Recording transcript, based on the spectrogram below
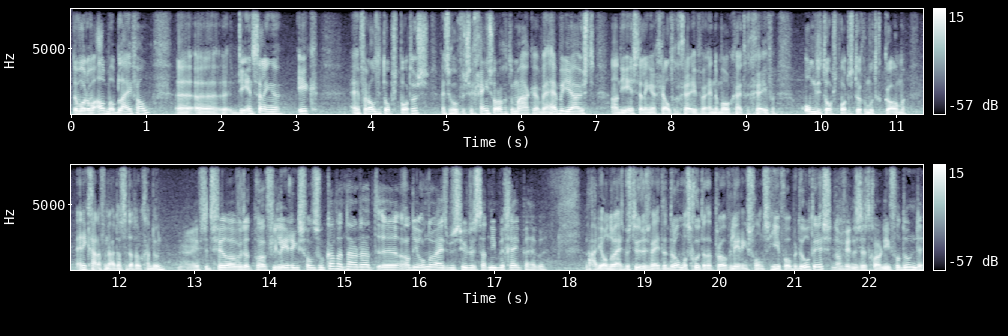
Daar worden we allemaal blij van. Eh, eh, die instellingen, ik en vooral die topsporters. En ze hoeven zich geen zorgen te maken. We hebben juist aan die instellingen geld gegeven en de mogelijkheid gegeven om die topsporters tegemoet te komen. En ik ga ervan uit dat ze dat ook gaan doen. Nou, u heeft het veel over dat profileringsfonds. Hoe kan het nou dat eh, al die onderwijsbestuurders dat niet begrepen hebben? Nou, die onderwijsbestuurders weten drommels goed dat het profileringsfonds hiervoor bedoeld is. Dan vinden ze het gewoon niet voldoende.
